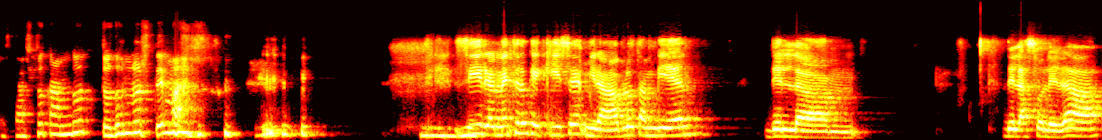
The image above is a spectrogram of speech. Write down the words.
Estás tocando todos los temas. Sí, realmente lo que quise, mira, hablo también de la, de la soledad,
